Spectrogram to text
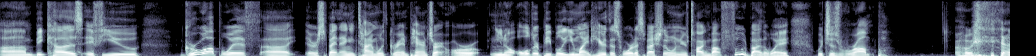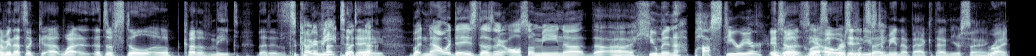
um, because if you grew up with uh, or spent any time with grandparents or, or you know older people, you might hear this word, especially when you're talking about food. By the way, which is rump. Oh, I mean that's a uh, why, that's a still a cut of meat that is It's a cut of meat but today. But, nowadays, doesn't it also mean uh, the uh, human posterior? it does. Yeah. Oh, it didn't used say? to mean that back then. You're saying Right,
